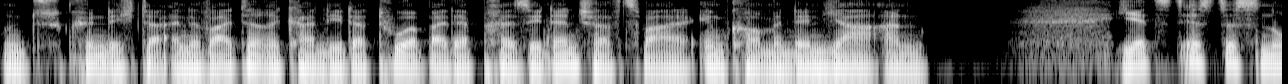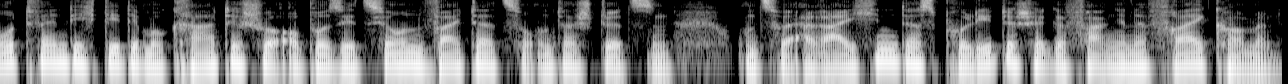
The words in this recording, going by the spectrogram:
und kündigte eine weitere Kandidatur bei der Präsidentschaftswahl im kommenden Jahr an. Jetzt ist es notwendig, die demokratische Opposition weiter zu unterstützen und zu erreichen, dass politische Gefangene freikommen.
